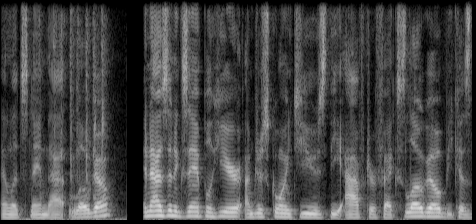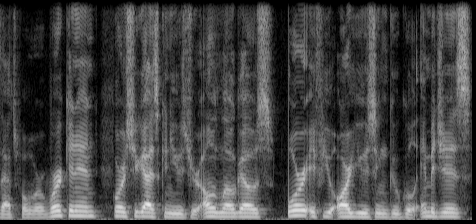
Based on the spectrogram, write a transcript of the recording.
and let's name that logo. And as an example here, I'm just going to use the After Effects logo because that's what we're working in. Of course, you guys can use your own logos, or if you are using Google Images,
